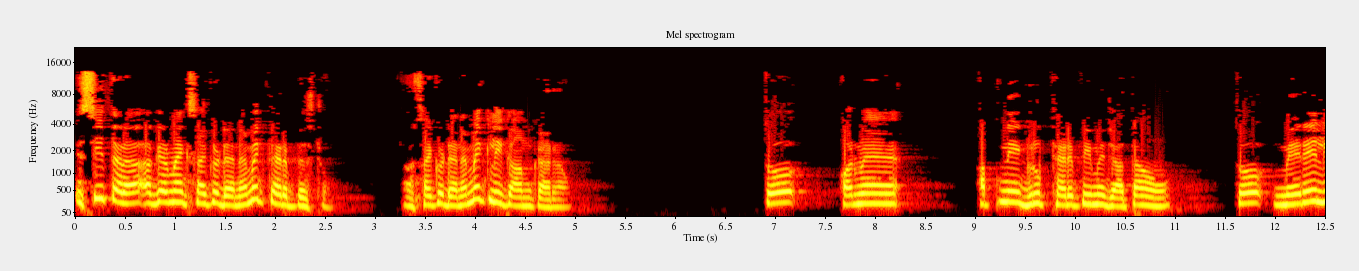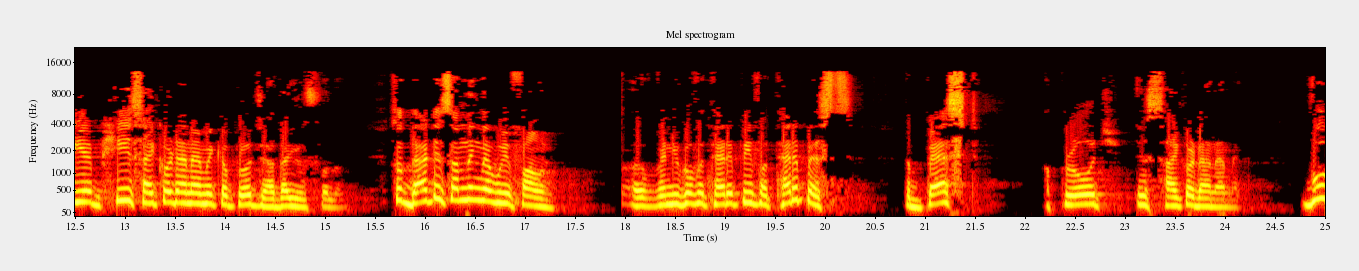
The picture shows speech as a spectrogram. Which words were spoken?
اسی طرح اگر میں ایک سائیکو ڈائنامک تھراپسٹ ہوں اور سائیکو ڈائنامکلی کام کر رہا ہوں، تو اور میں اپنے گروپ تھراپی میں جاتا ہوں، تو میرے لیے بھی سائیکو ڈائنامک اپروچ زیادہ یوزفل ہو۔ So that is something we found when you go for therapy for therapist the best approach is psychodynamic وہ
